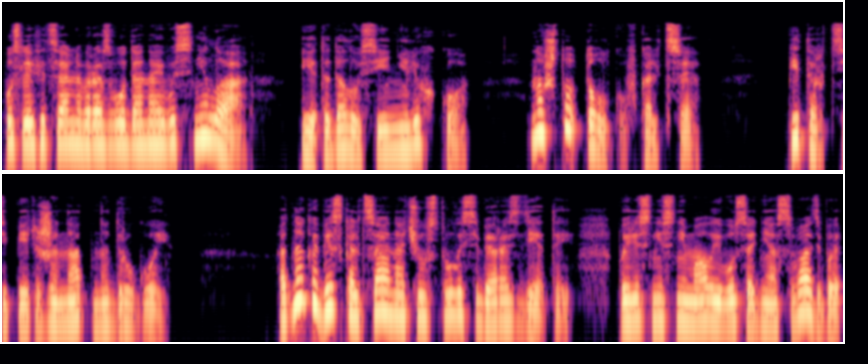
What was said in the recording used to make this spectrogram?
После официального развода она его сняла, и это далось ей нелегко. Но что толку в кольце? Питер теперь женат на другой. Однако без кольца она чувствовала себя раздетой. Пэрис не снимала его со дня свадьбы,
